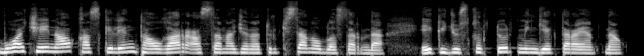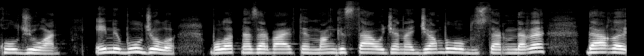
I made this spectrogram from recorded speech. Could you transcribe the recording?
Буга чейин ал каскелең талгар астана жана түркистан областтарында эки жүз кырк төрт миң гектар аянтынан кол жууган эми бул жолу болот назарбаевдин маңгыстау жана жамбыл облустарындагы дагы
